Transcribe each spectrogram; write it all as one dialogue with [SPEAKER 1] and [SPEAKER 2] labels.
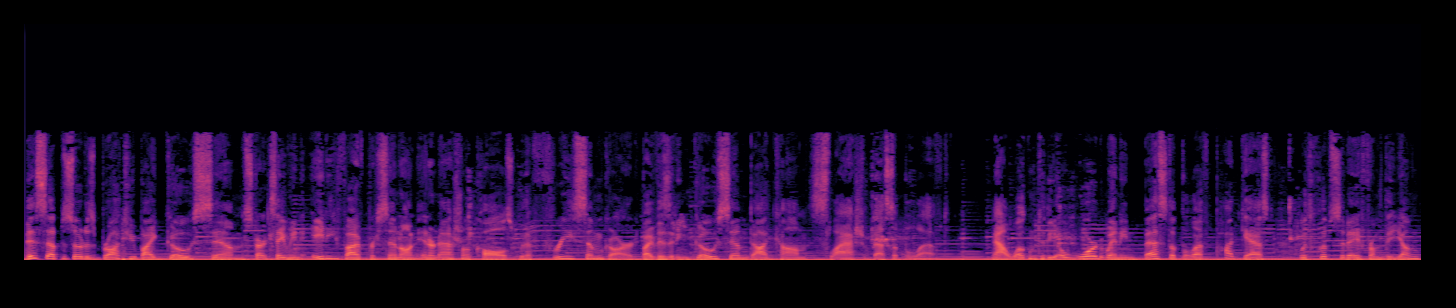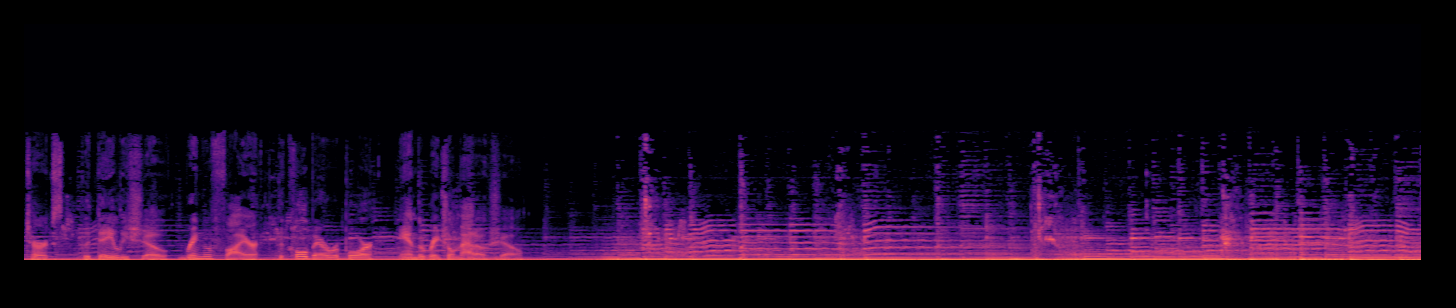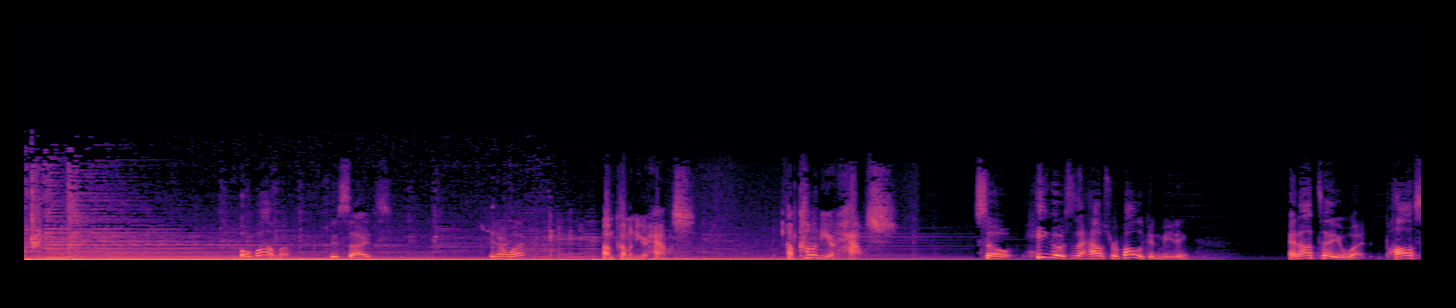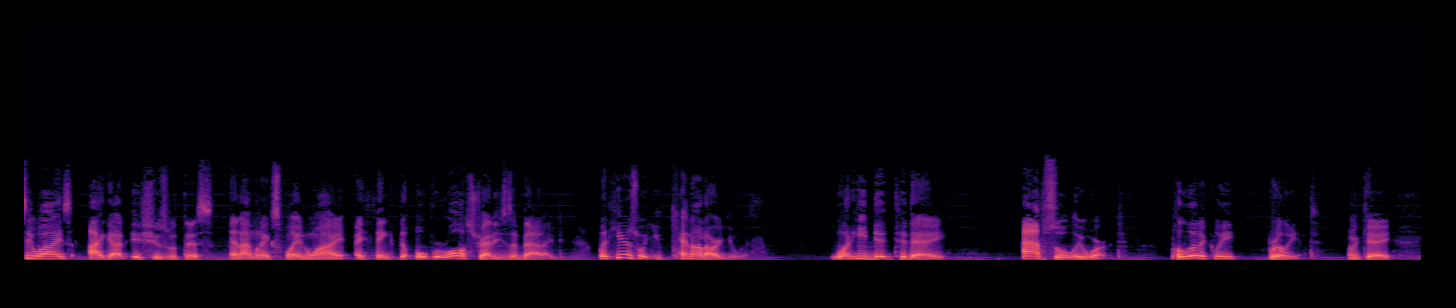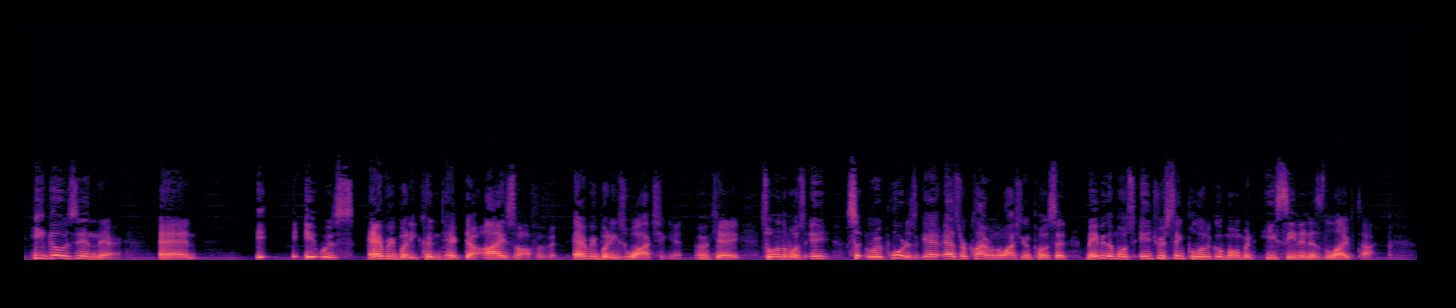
[SPEAKER 1] This episode is brought to you by GoSim. Start saving 85% on international calls with a free SIM card by visiting gosim.com slash best of the left. Now, welcome to the award-winning Best of the Left podcast with clips today from The Young Turks, The Daily Show, Ring of Fire, The Colbert Report, and The Rachel Maddow Show.
[SPEAKER 2] Obama decides, you know what?
[SPEAKER 3] I'm coming to your house. I'm coming to your house.
[SPEAKER 2] So he goes to the House Republican meeting, and I'll tell you what, policy wise, I got issues with this, and I'm going to explain why I think the overall strategy is a bad idea. But here's what you cannot argue with what he did today absolutely worked. Politically, brilliant. Okay? He goes in there, and it was everybody couldn't take their eyes off of it. Everybody's watching it. Okay, so one of the most so reporters, Ezra Klein from the Washington Post said maybe the most interesting political moment he's seen in his lifetime.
